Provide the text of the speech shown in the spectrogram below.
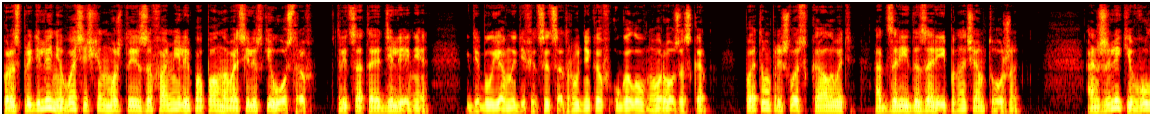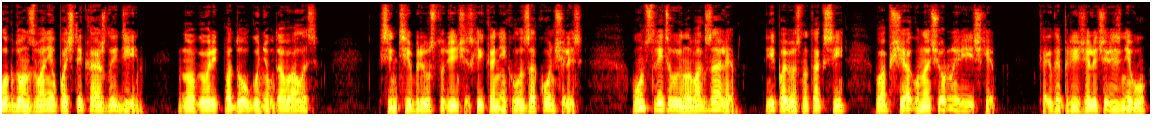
По распределению Васечкин, может, и из-за фамилии попал на Васильевский остров, в 30-е отделение — где был явный дефицит сотрудников уголовного розыска, поэтому пришлось вкалывать от зари до зари, по ночам тоже. Анжелике в Вологду он звонил почти каждый день, но говорить подолгу не удавалось. К сентябрю студенческие каникулы закончились. Он встретил ее на вокзале и повез на такси в общагу на Черной речке. Когда переезжали через Неву,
